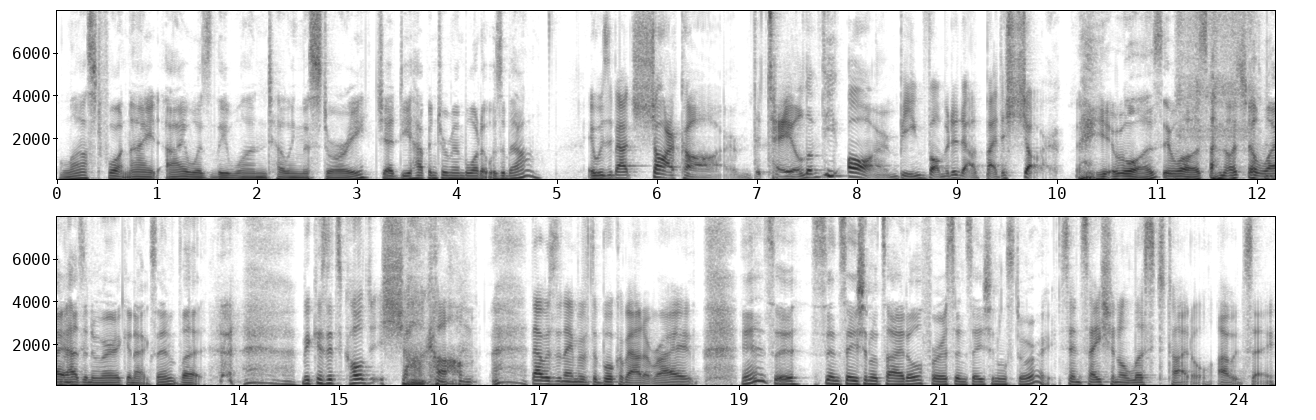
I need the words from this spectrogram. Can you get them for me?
Last fortnight, I was the one telling the story. Jed, do you happen to remember what it was about? It was about Shark Arm, the tale of the arm being vomited out by the shark. it was, it was. I'm not sure why it has an American accent, but Because it's called Shark Arm. That was the name of the book about it, right? yeah, it's a sensational title for a sensational story. Sensationalist title, I would say.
